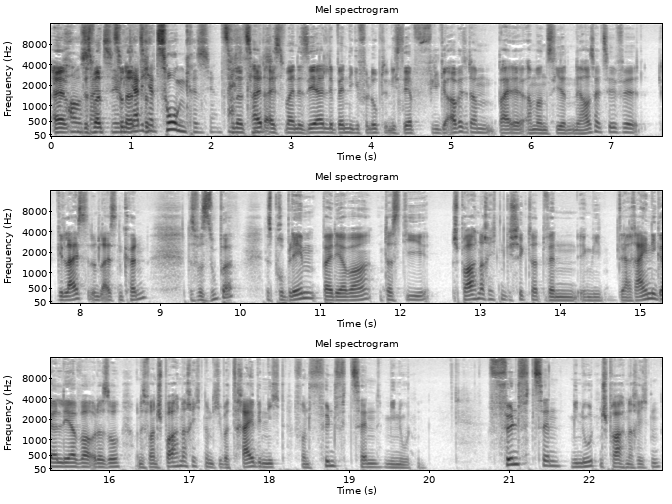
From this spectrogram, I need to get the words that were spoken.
äh, das war Haushaltshilfe. zu Die einer, hat dich zu, erzogen, Christian. zu einer Zeit, als meine sehr lebendige Verlobte und ich sehr viel gearbeitet haben. Beide haben wir uns hier eine Haushaltshilfe geleistet und leisten können. Das war super. Das Problem bei der war, dass die Sprachnachrichten geschickt hat, wenn irgendwie der Reiniger leer war oder so. Und es waren Sprachnachrichten und ich übertreibe nicht von 15 Minuten. 15 Minuten Sprachnachrichten,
